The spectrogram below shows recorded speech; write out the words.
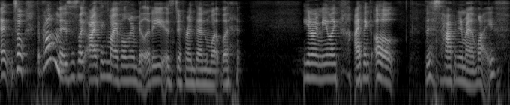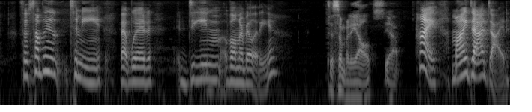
And so the problem is is like I think my vulnerability is different than what like you know what I mean? Like I think, oh, this happened in my life. So something to me that would deem vulnerability to somebody else. Yeah. Hi, my dad died.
